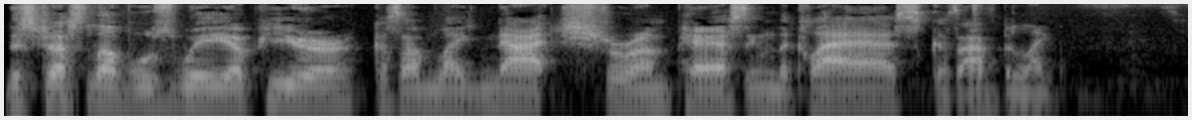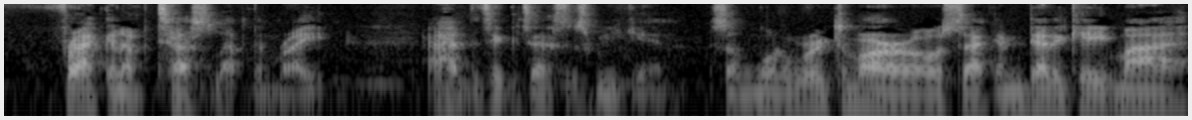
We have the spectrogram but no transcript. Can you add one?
the stress level is way up here because I'm like not sure I'm passing the class because I've been like fracking up tests left and right. I have to take a test this weekend. So I'm going to work tomorrow so I can dedicate my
